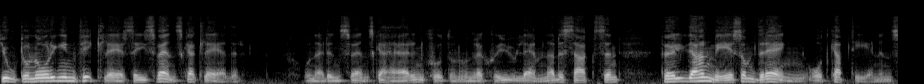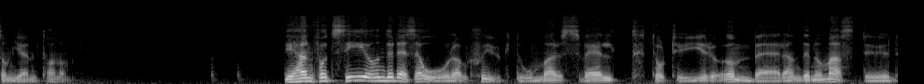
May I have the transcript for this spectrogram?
14-åringen fick klä sig i svenska kläder och när den svenska hären 1707 lämnade Saxen följde han med som dräng åt kaptenen som gömt honom. Det han fått se under dessa år av sjukdomar, svält, tortyr, umbäranden och massdöd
